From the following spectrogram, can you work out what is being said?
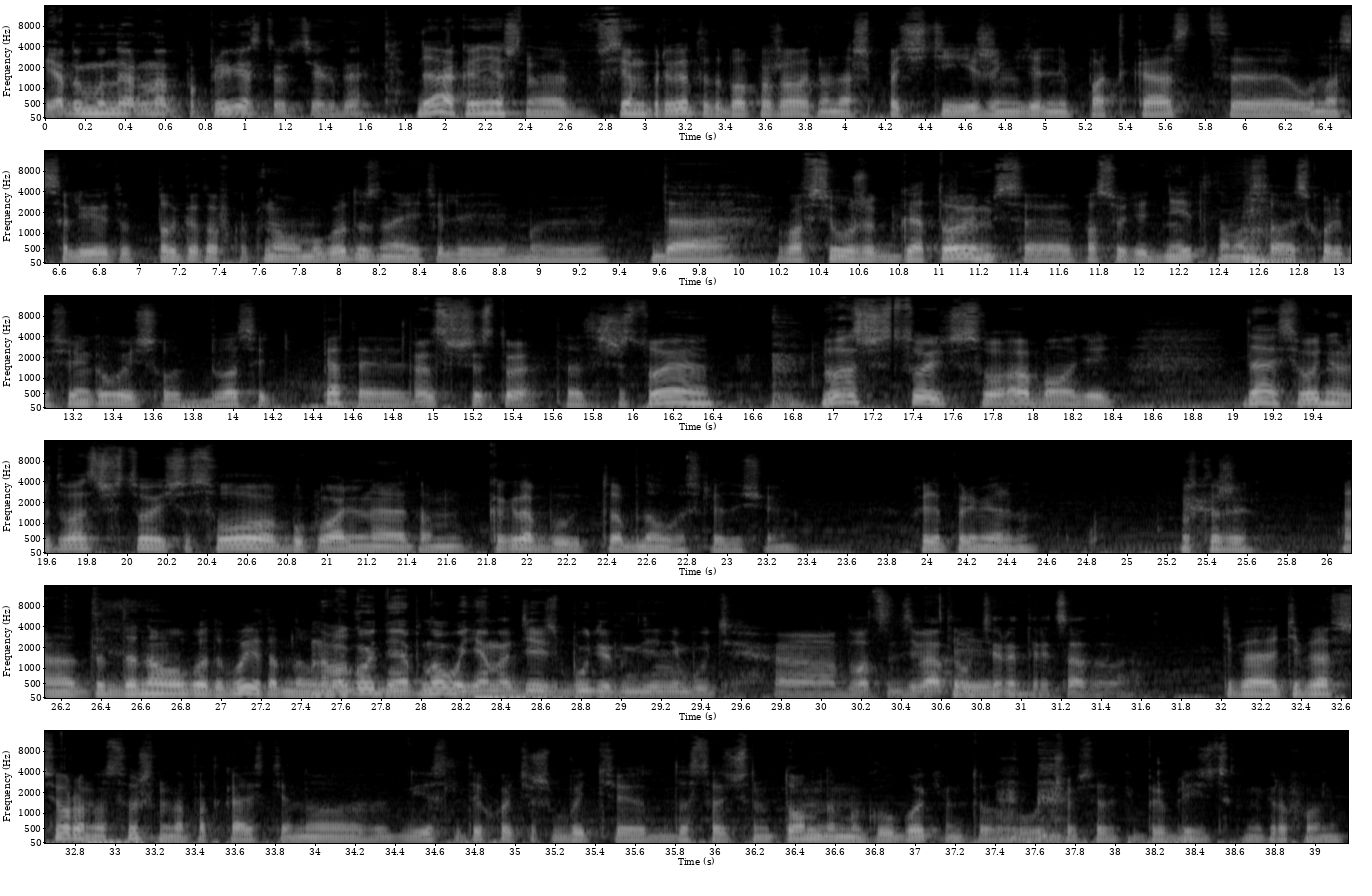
Я думаю, наверное, надо поприветствовать всех, да? Да, конечно. Всем привет и добро пожаловать на наш почти еженедельный подкаст. Э, у нас с Ильей тут подготовка к Новому году, знаете ли. Мы, да, вовсю уже готовимся. По сути, дней-то там осталось сколько? Сегодня какое число? 25 26 26 26 число, обалдеть. Да, сегодня уже 26 число, буквально там, когда будет обнова следующая? Хотя примерно. Ну скажи. Она до, до Нового года будет обнова? Новогодняя обнова, я надеюсь, будет где-нибудь 29-30. Тебя, тебя все равно слышно на подкасте, но если ты хочешь быть э, достаточно томным и глубоким, то лучше все-таки приблизиться к микрофону.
